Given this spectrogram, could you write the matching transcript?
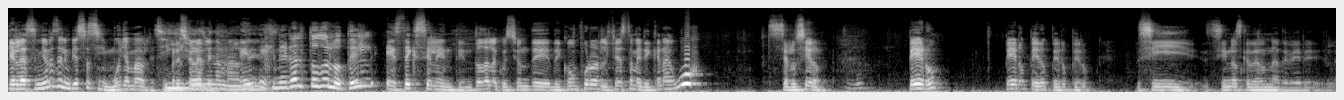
Que las señoras de limpieza sí, muy amables, Sí, impresionante. bien amables. En, en general, todo el hotel está excelente. En toda la cuestión de, de confort, la fiesta americana, ¡uh! Se lucieron. Ujú. Pero, pero, pero, pero, pero, sí, sí nos quedaron a deber el,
